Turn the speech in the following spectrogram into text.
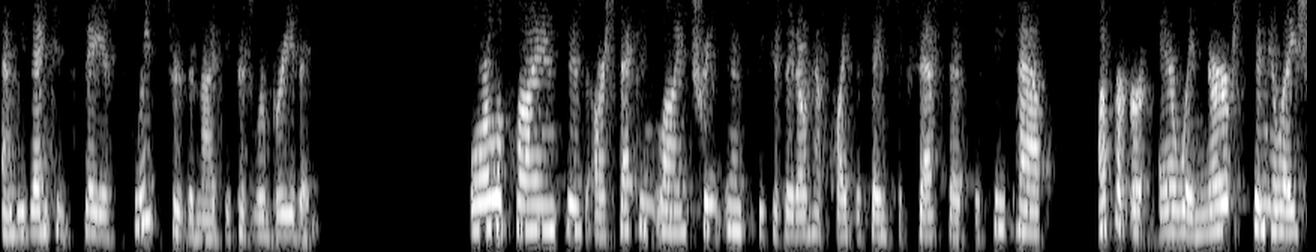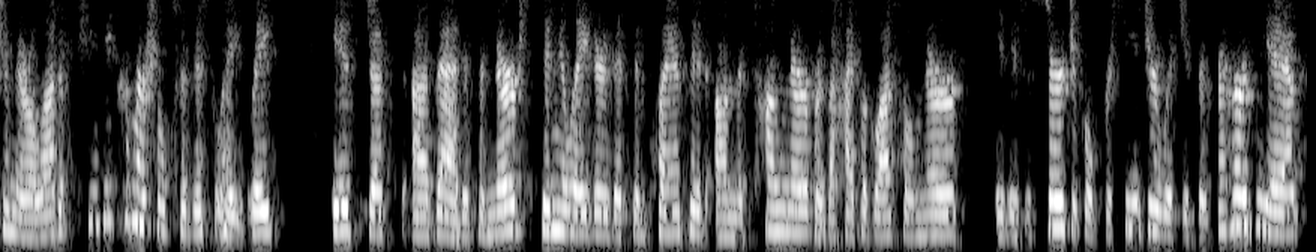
and we then can stay asleep through the night because we're breathing. Oral appliances are second line treatments because they don't have quite the same success as the CPAP. Upper airway nerve stimulation, there are a lot of TV commercials for this lately, is just uh, that. It's a nerve stimulator that's implanted on the tongue nerve or the hypoglossal nerve. It is a surgical procedure, which if you've heard the ads,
